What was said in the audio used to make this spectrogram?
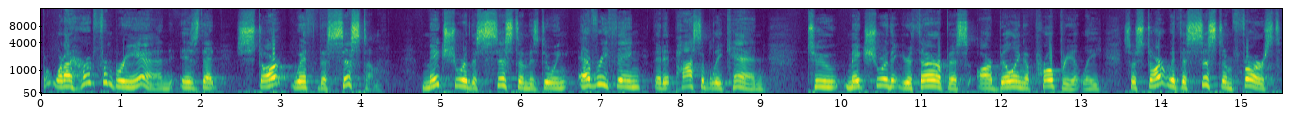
But what I heard from Brianne is that start with the system. Make sure the system is doing everything that it possibly can to make sure that your therapists are billing appropriately. So start with the system first,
